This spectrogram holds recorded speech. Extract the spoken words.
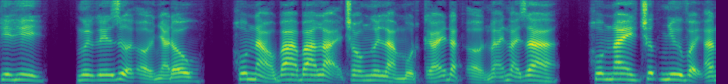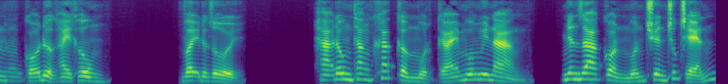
Hi hi, ngươi ghế dựa ở nhà đâu, hôm nào ba ba lại cho ngươi làm một cái đặt ở nãi nãi ra, hôm nay trước như vậy ăn có được hay không? Vậy được rồi. Hạ Đông Thăng khác cầm một cái muỗng uy nàng, nhân ra còn muốn chuyên trúc chén,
